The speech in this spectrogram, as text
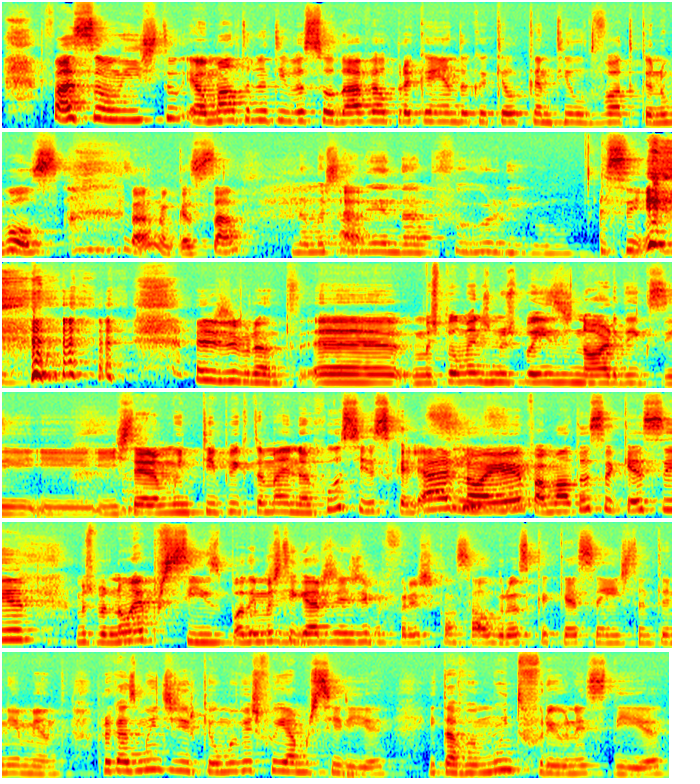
façam isto. É uma alternativa saudável para quem anda com aquele cantil de vodka no bolso. Não, nunca se sabe. Não, mas sabem andar, por favor, digam-me. Sim. Mas pronto, uh, mas pelo menos nos países nórdicos, e, e, e, isto era muito típico também na Rússia, se calhar, Sim. não é? Para a malta se aquecer, mas pronto, não é preciso, podem mastigar Sim. gengibre fresco com sal grosso que aquecem instantaneamente. Por acaso, muito giro, que eu uma vez fui à mercearia e estava muito frio nesse dia,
